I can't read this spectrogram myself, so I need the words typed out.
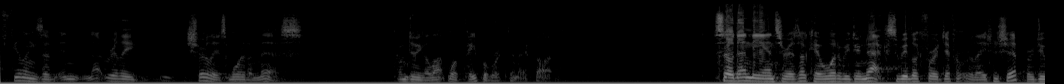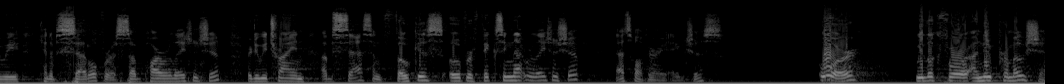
feelings of not really, surely it's more than this. I'm doing a lot more paperwork than I thought. So then the answer is okay, well, what do we do next? Do we look for a different relationship, or do we kind of settle for a subpar relationship, or do we try and obsess and focus over fixing that relationship? That's all very anxious. Or we look for a new promotion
